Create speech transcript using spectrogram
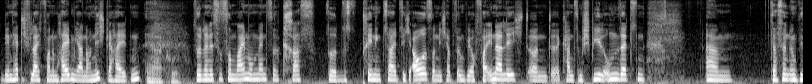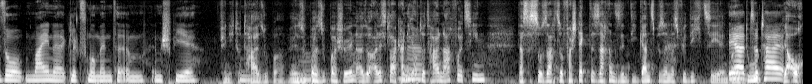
den hätte ich vielleicht vor einem halben Jahr noch nicht gehalten, ja cool. So dann ist es so mein Moment so krass. So das Training zahlt sich aus und ich habe es irgendwie auch verinnerlicht und äh, kann es im Spiel umsetzen. Ähm, das sind irgendwie so meine Glücksmomente im, im Spiel. Finde ich total super. Super, super schön. Also alles klar, kann ja. ich auch total nachvollziehen, dass es so, so versteckte Sachen sind, die ganz besonders für dich zählen. Weil ja, du total. Ja, auch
